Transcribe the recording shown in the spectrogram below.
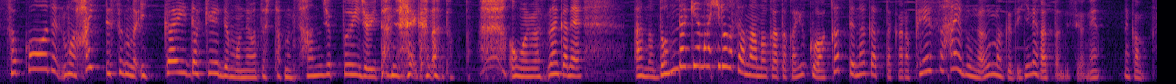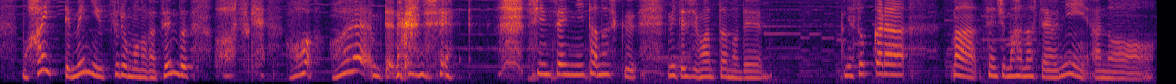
そこでもう入ってすぐの1回だけでもね私多分30分以上いたんじゃないかなと思います。なんかねあのどんだけの広さなのかとかよく分かってなかったからペース配分がうまくできなかったんですよね。なんかもう入って目に映るものが全部「あすげえおえー、みたいな感じで新鮮に楽しく見てしまったので。でそこからまあ先週も話したようにあの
